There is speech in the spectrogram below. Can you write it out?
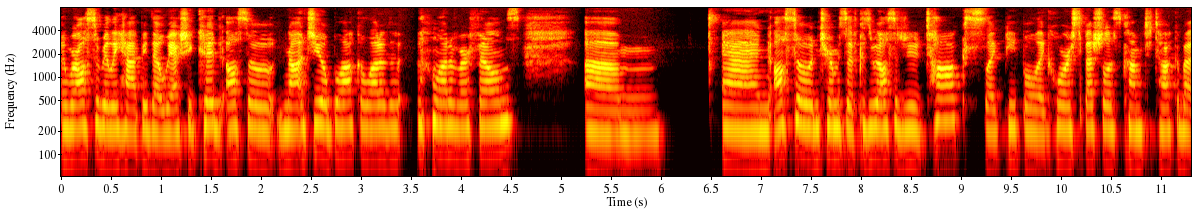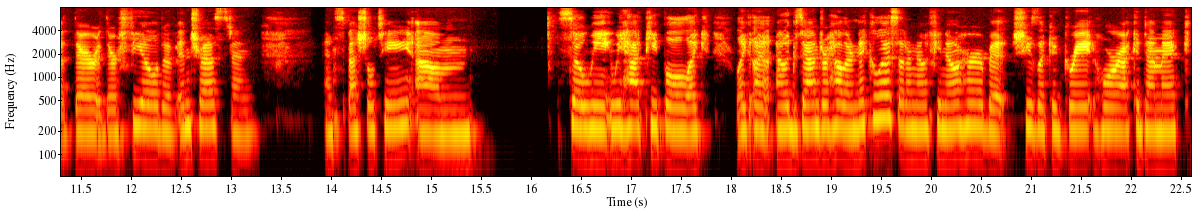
and we're also really happy that we actually could also not geo block a lot of the, a lot of our films. Um, and also in terms of because we also do talks, like people like horror specialists come to talk about their their field of interest and and specialty. Um, so we we had people like like uh, Alexandra Heller Nicholas. I don't know if you know her, but she's like a great horror academic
